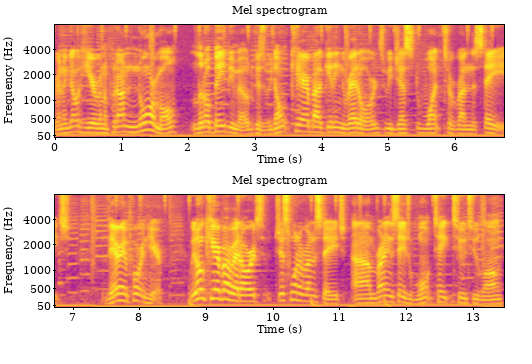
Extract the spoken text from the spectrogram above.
We're going to go here. We're going to put on normal little baby mode because we don't care about getting red orbs. We just want to run the stage. Very important here. We don't care about red orbs, just want to run the stage. Um, running the stage won't take too, too long.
